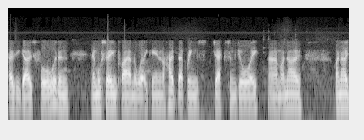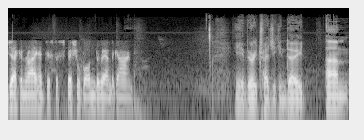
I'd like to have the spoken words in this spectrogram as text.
as he goes forward, and, and we'll see him play on the weekend. And I hope that brings Jack some joy. Um, I know I know Jack and Ray had just a special bond around the game. Yeah, very tragic indeed. Um,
